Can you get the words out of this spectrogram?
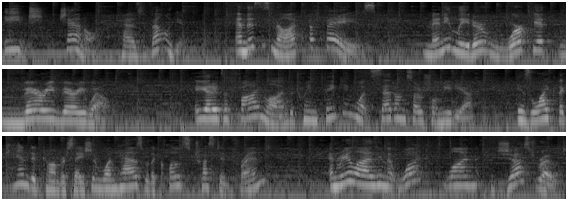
Each channel has value. And this is not a phase. Many leaders work it very, very well. Yet it's a fine line between thinking what's said on social media is like the candid conversation one has with a close, trusted friend, and realizing that what one just wrote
